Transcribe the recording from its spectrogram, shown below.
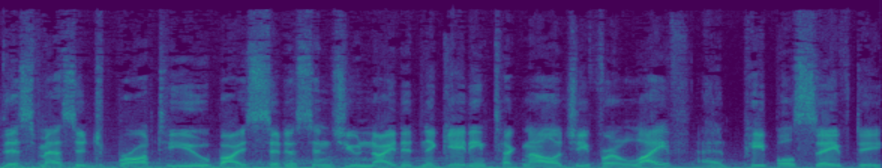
This message brought to you by Citizens United Negating Technology for Life and People's Safety.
